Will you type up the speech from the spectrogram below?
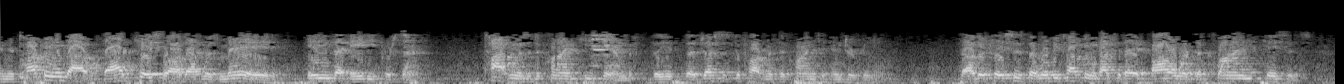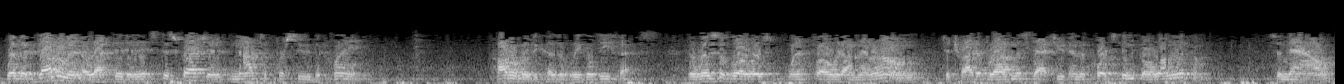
And you're talking about bad case law that was made in the 80%. Totten was a declined qui tam. The, the Justice Department declined to intervene. The other cases that we'll be talking about today all were declined cases where the government elected in its discretion not to pursue the claim, probably because of legal defects. The whistleblowers went forward on their own to try to broaden the statute, and the courts didn't go along with them. So now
